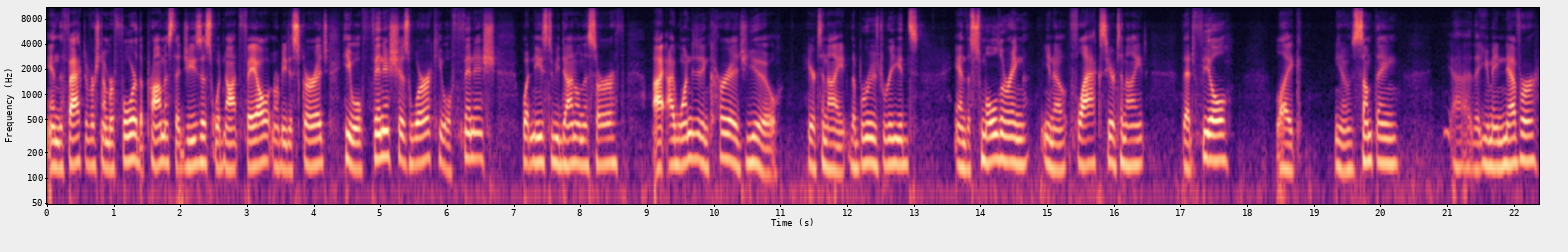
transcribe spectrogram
and the fact of verse number four, the promise that Jesus would not fail nor be discouraged. He will finish his work, he will finish what needs to be done on this earth. I, I wanted to encourage you here tonight, the bruised reeds and the smoldering, you know, flax here tonight that feel like, you know, something uh, that you may never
